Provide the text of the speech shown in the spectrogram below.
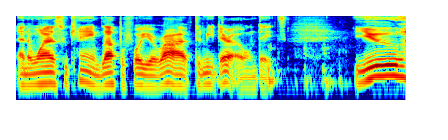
And the ones who came left before you arrived to meet their own dates. You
